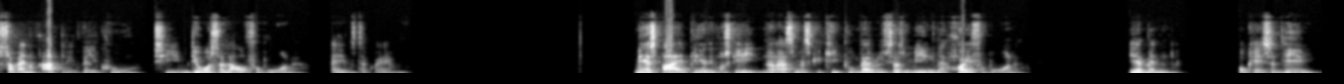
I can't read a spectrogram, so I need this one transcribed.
som man retligt vil kunne sige, det var så lavforbrugerne af Instagram. Mere spejl bliver det måske, når der er så, man skal kigge på, hvad vil du så mene med højforbrugerne? Jamen, okay, så lige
